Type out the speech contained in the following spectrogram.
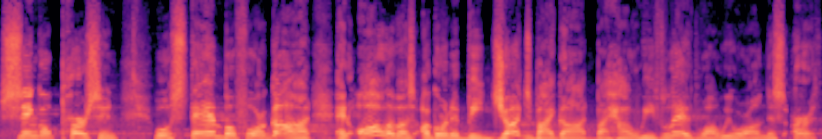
single person will stand before God, and all of us are going to be judged by God by how we've lived while we were on this earth.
